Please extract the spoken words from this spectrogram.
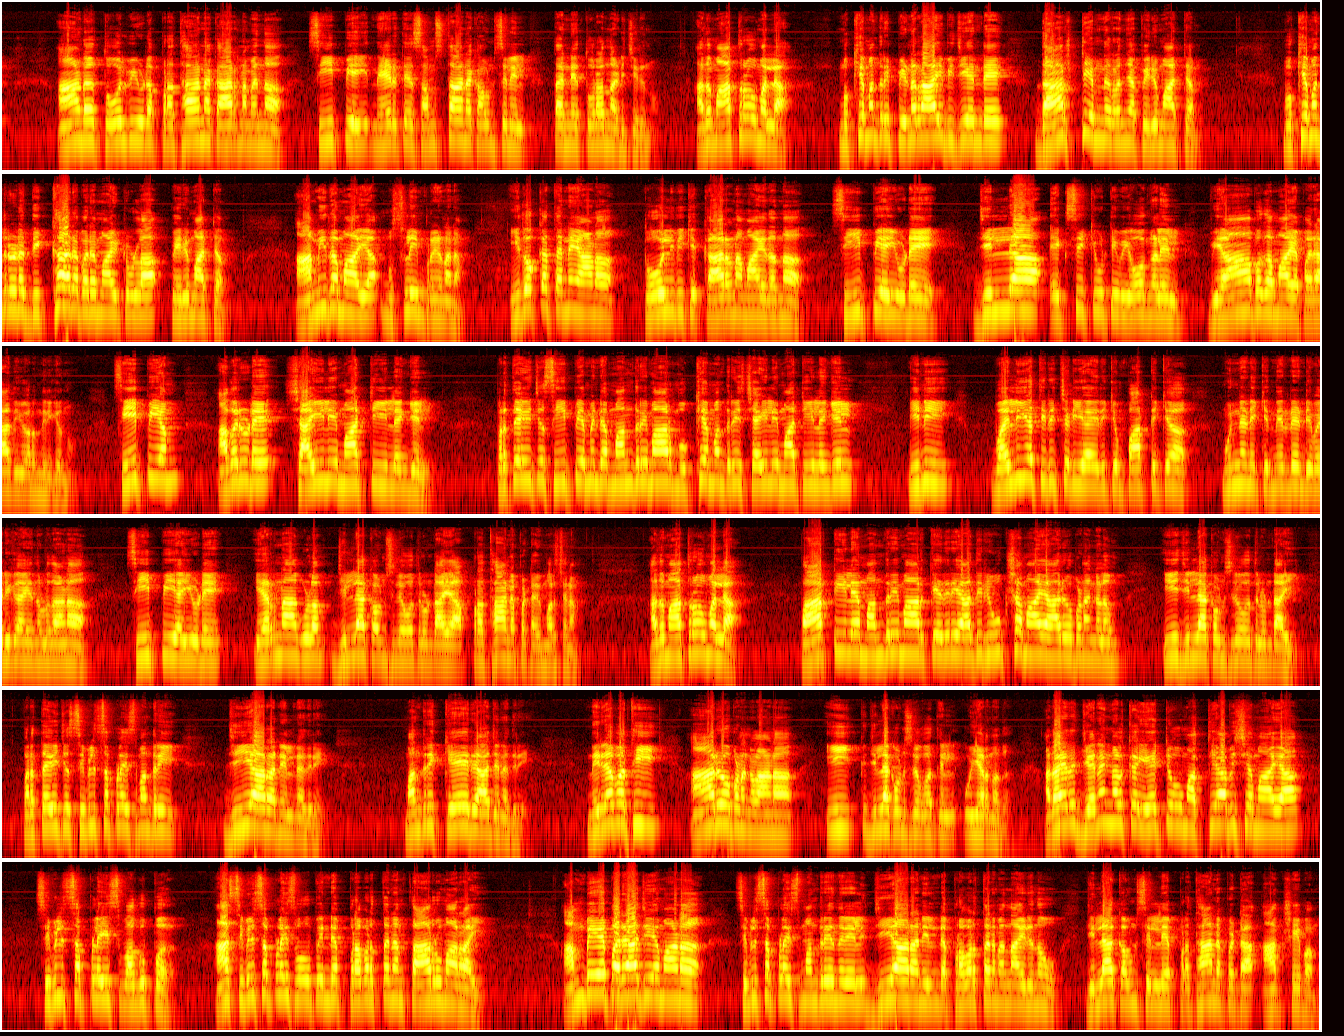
ആണ് തോൽവിയുടെ പ്രധാന കാരണമെന്ന് സി പി ഐ നേരത്തെ സംസ്ഥാന കൗൺസിലിൽ തന്നെ തുറന്നടിച്ചിരുന്നു. അത് മാത്രവുമല്ല മുഖ്യമന്ത്രി പിണറായി വിജയന്റെ ധാർഷ്ട്യം നിറഞ്ഞ പെരുമാറ്റം മുഖ്യമന്ത്രിയുടെ ധിക്കാരപരമായിട്ടുള്ള പെരുമാറ്റം അമിതമായ മുസ്ലിം പ്രീണനം ഇതൊക്കെ തന്നെയാണ് തോൽവിക്ക് കാരണമായതെന്ന് സി പി ഐയുടെ ജില്ലാ എക്സിക്യൂട്ടീവ് യോഗങ്ങളിൽ വ്യാപകമായ പരാതി ഉയർന്നിരിക്കുന്നു. സി പി എം അവരുടെ ശൈലി മാറ്റിയില്ലെങ്കിൽ പ്രത്യേകിച്ച് സി പി എമ്മിന്റെ മന്ത്രിമാർ മുഖ്യമന്ത്രി ശൈലി മാറ്റിയില്ലെങ്കിൽ ഇനി വലിയ തിരിച്ചടിയായിരിക്കും പാർട്ടിക്ക് മുന്നണിക്ക് നേരിടേണ്ടി വരിക എന്നുള്ളതാണ് സി പി ഐയുടെ എറണാകുളം ജില്ലാ കൗൺസിൽ യോഗത്തിലുണ്ടായ പ്രധാനപ്പെട്ട വിമർശനം. അതുമാത്രവുമല്ല പാർട്ടിയിലെ മന്ത്രിമാർക്കെതിരെ അതിരൂക്ഷമായ ആരോപണങ്ങളും ഈ ജില്ലാ കൗൺസിൽ യോഗത്തിലുണ്ടായി. പ്രത്യേകിച്ച് സിവിൽ സപ്ലൈസ് മന്ത്രി ജി ആർ അനിലിനെതിരെ മന്ത്രി കെ രാജനെതിരെ. നിരവധി ആരോപണങ്ങളാണ് ഈ ജില്ലാ കൗൺസിൽ യോഗത്തിൽ ഉയർന്നത്. അതായത് ജനങ്ങൾക്ക് ഏറ്റവും അത്യാവശ്യമായ സിവിൽ സപ്ലൈസ് വകുപ്പ് ആ സിവിൽ സപ്ലൈസ് വകുപ്പിന്റെ പ്രവർത്തനം താറുമാറായി. അമ്പയെ പരാജയമാണ് സിവിൽ സപ്ലൈസ് മന്ത്രി എന്ന നിലയിൽ ജി ആർ അനിലിന്റെ പ്രവർത്തനമെന്നായിരുന്നു ജില്ലാ കൗൺസിലിലെ പ്രധാനപ്പെട്ട ആക്ഷേപം.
